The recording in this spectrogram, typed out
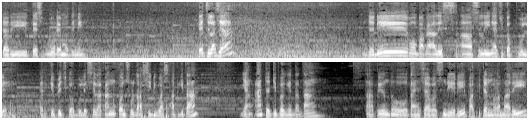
Dari T10 remote ini. Oke jelas ya? Jadi mau pakai alis aslinya juga boleh. RGB juga boleh. Silahkan konsultasi di WhatsApp kita yang ada di bagian tentang. Tapi untuk tanya jawab sendiri pagi dan malam hari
